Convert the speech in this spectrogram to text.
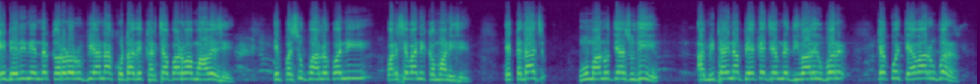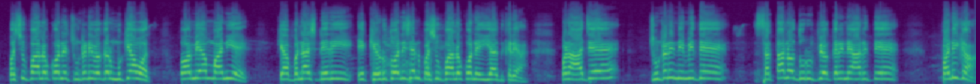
એ ડેરીની અંદર કરોડો રૂપિયાના ખોટા જે ખર્ચા પાડવામાં આવે છે. એ પશુપાલકોની પરસેવાની કમાણી છે. એ કદાચ હું માનું ત્યાં સુધી આ મીઠાઈના પેકેજ એમને દિવાળી ઉપર કે કોઈ તહેવાર ઉપર પશુપાલકોને ચૂંટણી વગર મૂક્યા હોત, તો અમે એમ માનીએ કે આ બનાસ ડેરી એ ખેડૂતોની છે ને પશુપાલકોને યાદ કર્યા. પણ આજે ચૂંટણી નિમિત્તે સત્તાનો દુરુપયોગ કરીને આ રીતે પડીકા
